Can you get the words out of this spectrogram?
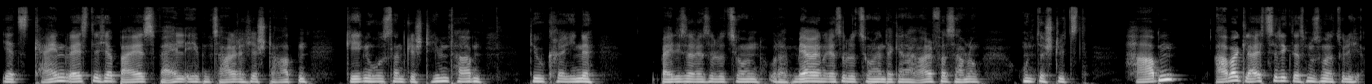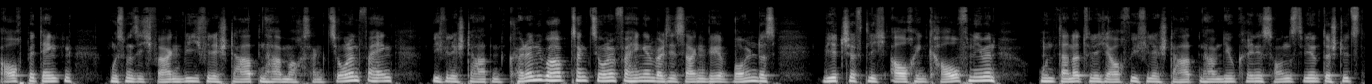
jetzt kein westlicher Bias, weil eben zahlreiche Staaten gegen Russland gestimmt haben. Die Ukraine bei dieser Resolution oder mehreren Resolutionen der Generalversammlung unterstützt haben. Aber gleichzeitig, das muss man natürlich auch bedenken, muss man sich fragen, wie viele Staaten haben auch Sanktionen verhängt, wie viele Staaten können überhaupt Sanktionen verhängen, weil sie sagen, wir wollen das wirtschaftlich auch in Kauf nehmen und dann natürlich auch, wie viele Staaten haben die Ukraine sonst wie unterstützt.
